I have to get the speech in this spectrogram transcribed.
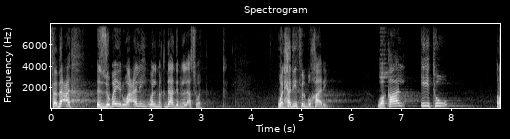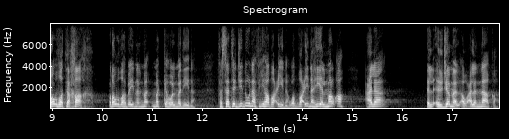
فبعث الزبير وعلي والمقداد بن الأسود. والحديث في البخاري. وقال إيتوا روضة خاخ روضة بين مكة والمدينة فستجدون فيها ضعينة والضعينة هي المرأة على الجمل أو على الناقة.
